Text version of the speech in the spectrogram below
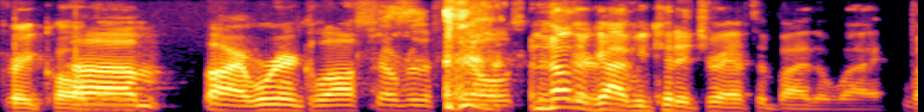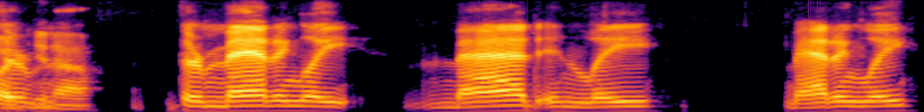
great call. Um, all right, we're gonna gloss over the Phils. Another guy we could have drafted, by the way, but you know, They're maddeningly, maddeningly, maddeningly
